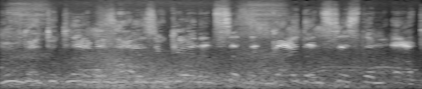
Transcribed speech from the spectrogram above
You've got to climb as high as you can and set the guidance system up.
